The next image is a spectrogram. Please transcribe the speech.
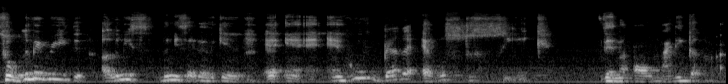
So let me read. The, uh, let me let me say that again. And, and, and who better else to seek than Almighty God?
